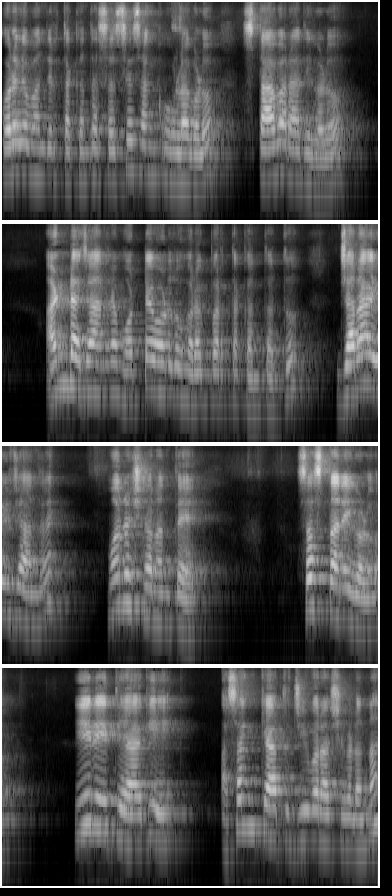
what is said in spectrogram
ಹೊರಗೆ ಬಂದಿರತಕ್ಕಂಥ ಸಸ್ಯ ಸಂಕುಲಗಳು ಸ್ಥಾವರಾದಿಗಳು, ಅಂಡಜ ಅಂದರೆ ಮೊಟ್ಟೆ ಹೊಡೆದು ಹೊರಗೆ ಬರ್ತಕ್ಕಂಥದ್ದು ಜರಾಯುಜ ಅಂದರೆ ಮನುಷ್ಯರಂತೆ ಸಸ್ತನಿಗಳು. ಈ ರೀತಿಯಾಗಿ ಅಸಂಖ್ಯಾತ ಜೀವರಾಶಿಗಳನ್ನು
